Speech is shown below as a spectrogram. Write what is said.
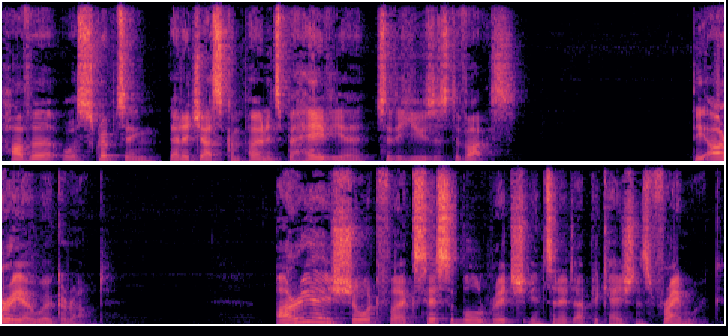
hover, or scripting that adjust components' behavior to the user's device. The ARIA workaround. ARIA is short for Accessible Rich Internet Applications Framework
